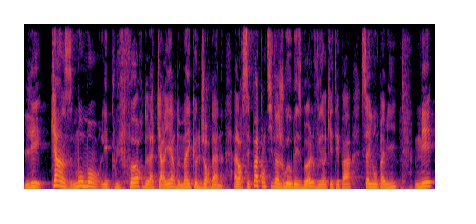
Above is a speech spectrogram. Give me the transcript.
les 15 moments les plus forts de la carrière de Michael Jordan. Alors, c'est pas quand il va jouer au baseball, vous inquiétez pas, ça, ils l'ont pas mis, mais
